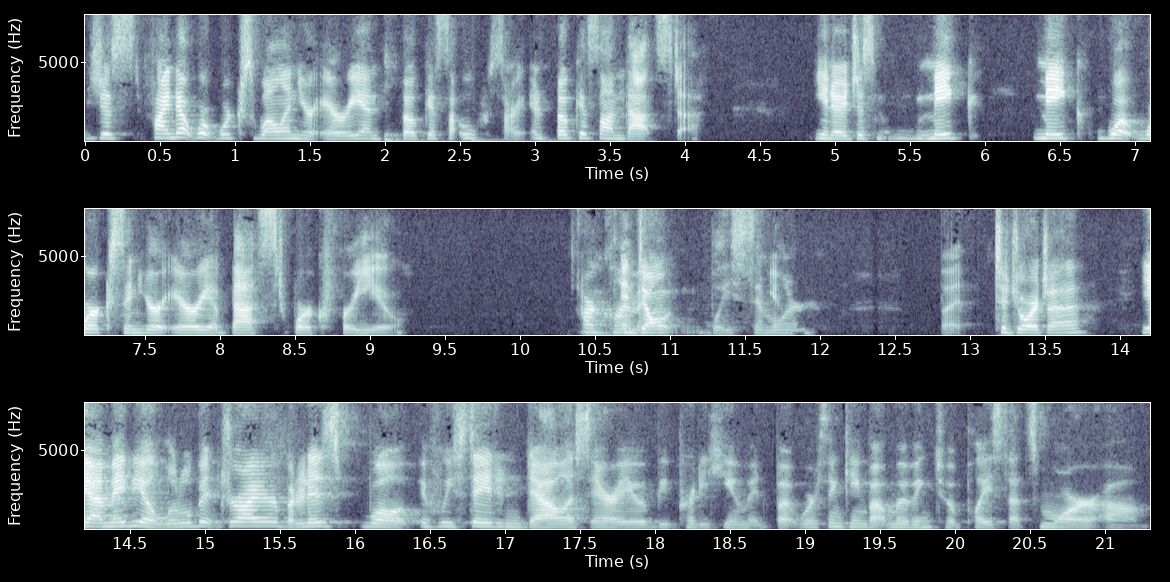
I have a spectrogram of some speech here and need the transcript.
just find out what works well in your area and focus. Oh, sorry, and focus on that stuff. You know, just make make what works in your area best work for you. Our climate and don't be similar, yeah. but to Georgia. Yeah, maybe a little bit drier, but it is well. If we stayed in Dallas area, it would be pretty humid. But we're thinking about moving to a place that's more um,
